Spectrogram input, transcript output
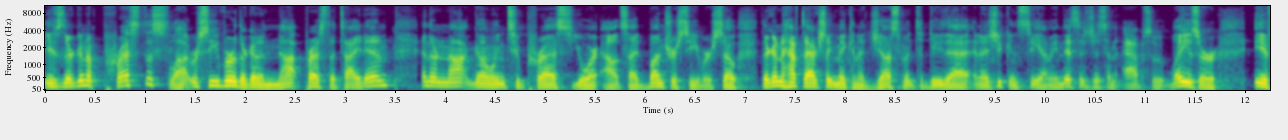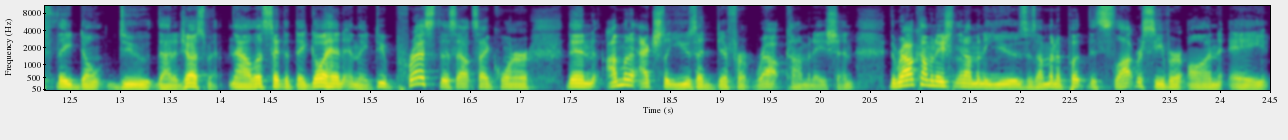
is they're going to press the slot receiver, they're going to not press the tight end, and they're not going to press your outside bunch receiver. So they're going to have to actually make an adjustment to do that. And as you can see, I mean, this is just an absolute laser if they don't do that adjustment. Now, let's say that they go ahead and they do press this outside corner, then I'm going to actually use a different route combination. The route combination that I'm going to use is I'm going to put the slot receiver on a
